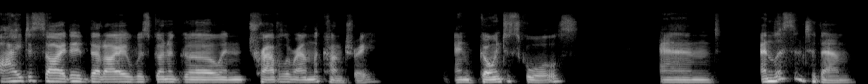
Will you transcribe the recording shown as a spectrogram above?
I decided that I was going to go and travel around the country and go into schools and and listen to them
